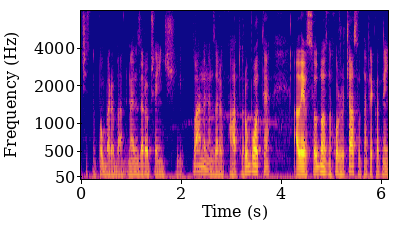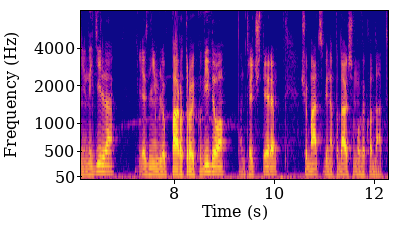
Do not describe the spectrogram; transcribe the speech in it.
чесно, по барабану. У мене зараз інші плани, у мене зараз багато роботи. Але я все одно знаходжу час. От, наприклад, нині неділя. Я знімлю пару-тройку відео, там 3-4, щоб мати собі на подальшому викладати.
